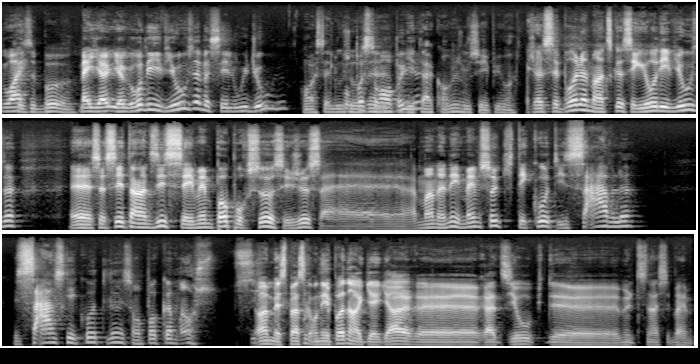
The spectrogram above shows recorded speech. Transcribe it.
ouais. Je sais pas. Ben, il y, a- il y a gros des views, ça, ben, c'est Louis Joe, là. Ouais, c'est Lou Faut pas José, se tromper, Il là. était à combien? Je me souviens plus, ouais. Je sais pas, là, mais en tout cas, c'est gros des views, là. Euh, ceci étant dit, c'est même pas pour ça, c'est juste euh, à un moment donné, même ceux qui t'écoutent, ils savent, là. Ils savent ce qu'ils écoutent, là. Ils sont pas comme. Oh, Ah, mais c'est parce qu'on n'est pas dans la guéguerre euh, radio puis de multinationales. Ben,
